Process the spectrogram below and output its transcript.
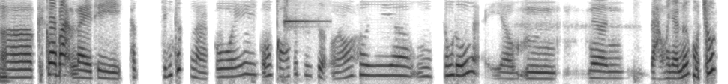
Ờ, cái cô bạn này thì thật chính thức là cô ấy cũng có cái tư tưởng nó hơi ờ, chống đối lại ờ, đảng và nhà nước một chút.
